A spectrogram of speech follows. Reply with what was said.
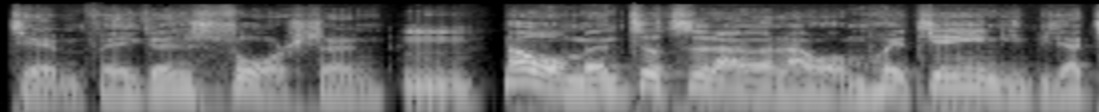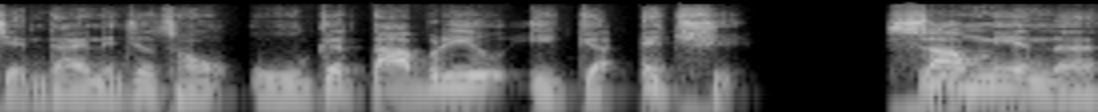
减肥跟塑身。嗯，那我们就自然而然，我们会建议你比较简单一点，就从五个 W 一个 H 上面呢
